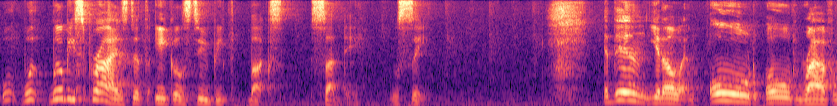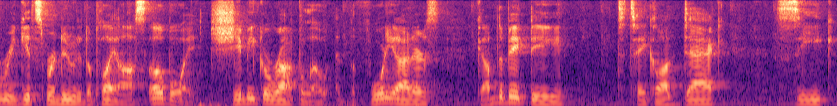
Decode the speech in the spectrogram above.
we'll, we'll be surprised if the Eagles do beat the Bucks Sunday. We'll see. And then, you know, an old, old rivalry gets renewed in the playoffs. Oh boy, Jimmy Garoppolo and the 49ers come to Big D to take on Dak, Zeke,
